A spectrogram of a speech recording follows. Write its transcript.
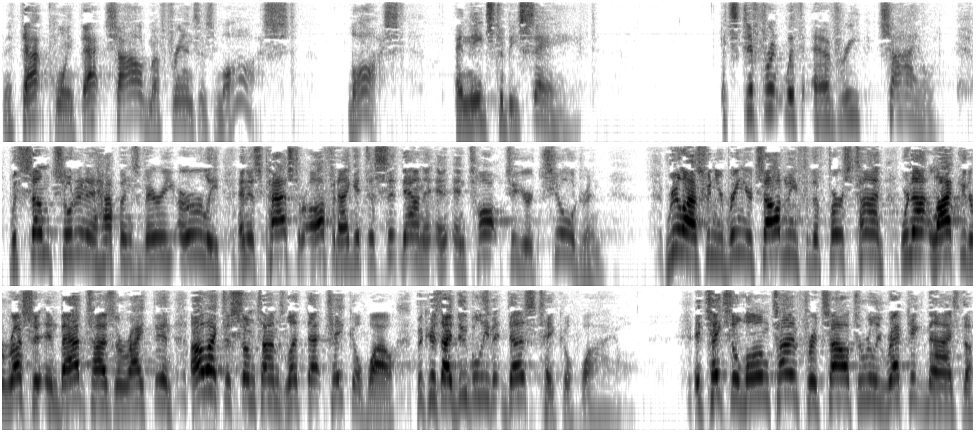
And at that point, that child, my friends, is lost. Lost. And needs to be saved. It's different with every child. With some children, it happens very early. And as pastor, often I get to sit down and, and, talk to your children. Realize when you bring your child to me for the first time, we're not likely to rush it and baptize her right then. I like to sometimes let that take a while because I do believe it does take a while. It takes a long time for a child to really recognize the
